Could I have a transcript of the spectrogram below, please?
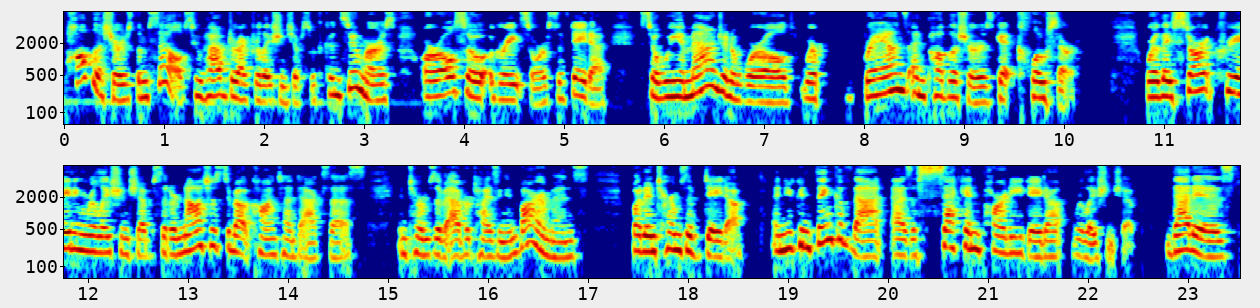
Publishers themselves, who have direct relationships with consumers, are also a great source of data. So we imagine a world where brands and publishers get closer, where they start creating relationships that are not just about content access in terms of advertising environments, but in terms of data. And you can think of that as a second party data relationship That is,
